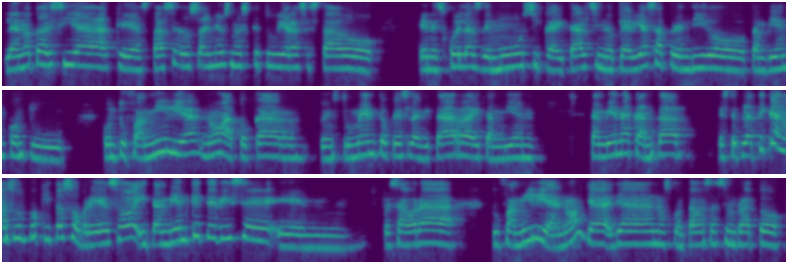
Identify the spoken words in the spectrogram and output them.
la nota decía que hasta hace dos años no es que tú hubieras estado en escuelas de música y tal, sino que habías aprendido también con tu, con tu familia, ¿no? A tocar tu instrumento, que es la guitarra, y también, también a cantar. Este, platícanos un poquito sobre eso y también qué te dice, eh, pues ahora tu familia, ¿no? Ya, ya nos contabas hace un rato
